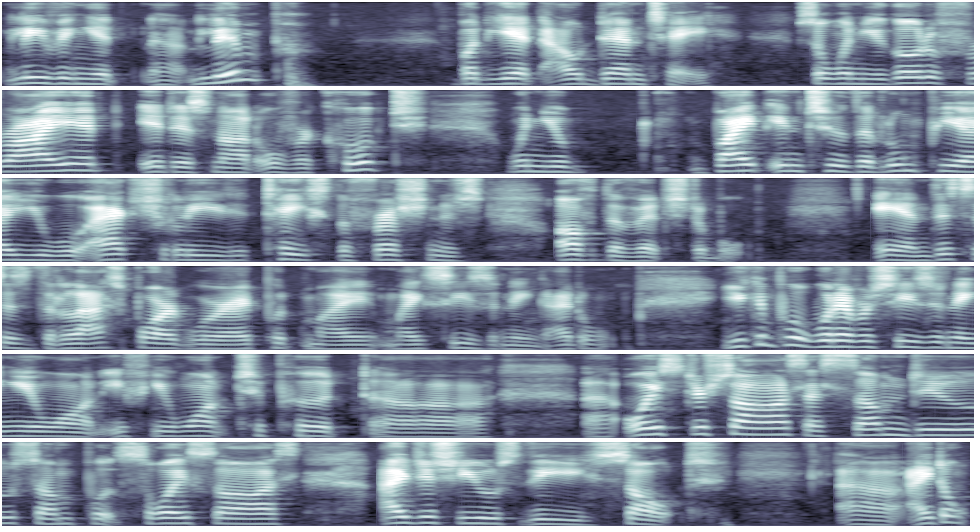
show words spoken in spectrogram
leaving it uh, limp but yet al dente. So when you go to fry it, it is not overcooked. When you bite into the lumpia, you will actually taste the freshness of the vegetable. And this is the last part where I put my, my seasoning. I don't, you can put whatever seasoning you want. If you want to put uh, uh, oyster sauce, as some do, some put soy sauce. I just use the salt. Uh, I don't,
